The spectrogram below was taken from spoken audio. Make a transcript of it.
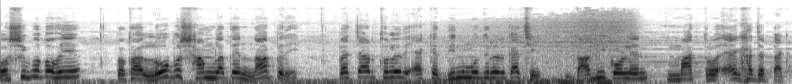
বশীভূত হয়ে তথা লোভ সামলাতে না পেরে পেচারথলের এক দিনমজুরের কাছে দাবি করলেন মাত্র এক হাজার টাকা।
